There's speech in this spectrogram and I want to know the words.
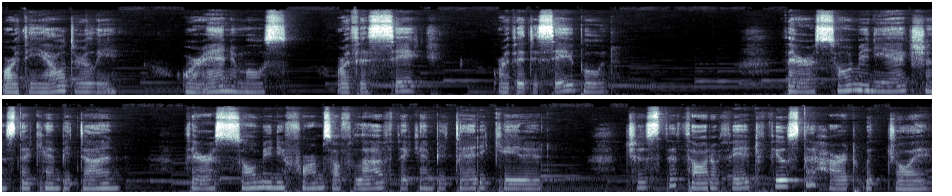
or the elderly, or animals, or the sick, or the disabled? There are so many actions that can be done. There are so many forms of love that can be dedicated. Just the thought of it fills the heart with joy.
